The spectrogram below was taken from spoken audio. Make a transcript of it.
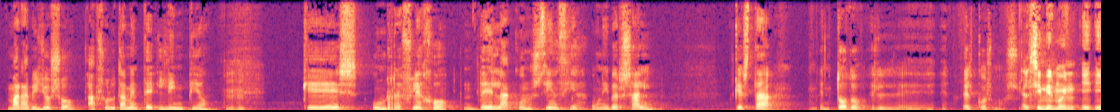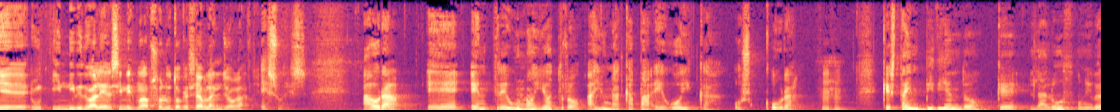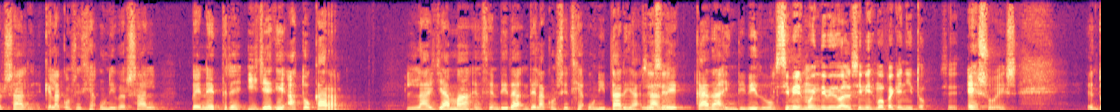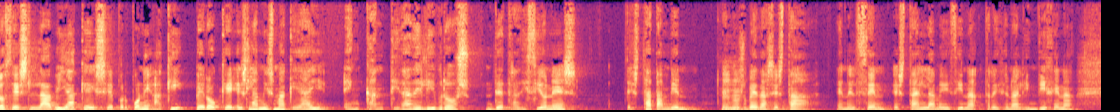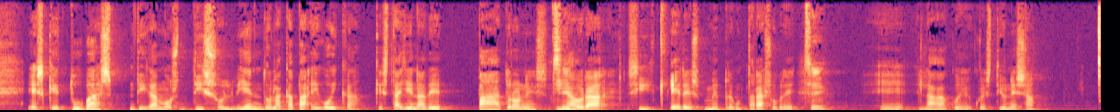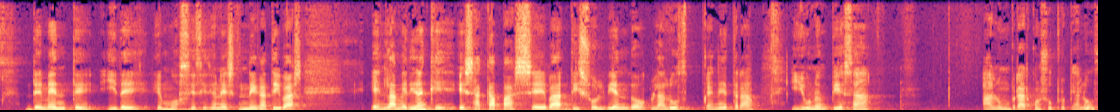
maravilloso, absolutamente limpio, que es un reflejo de la conciencia universal que está en todo el, eh, el cosmos. El sí mismo in- i- individual y el sí mismo absoluto que se habla en yoga. Eso es. Ahora, eh, entre uno y otro hay una capa egoica, oscura, que está impidiendo que la luz universal, que la conciencia universal penetre y llegue a tocar la llama encendida de la conciencia unitaria, Sí, la sí. de cada individuo. El sí mismo individual, el sí mismo pequeñito. Sí. Eso es. Entonces, la vía que se propone aquí, pero que es la misma que hay en cantidad de libros de tradiciones, está también en los Vedas, está en el Zen, está en la medicina tradicional indígena. Es que tú vas, digamos, disolviendo la capa egoica que está llena de patrones Sí. y ahora, si quieres, me preguntarás sobre Sí. eh, la cu- cuestión esa de mente y de emociones negativas, en la medida en que esa capa se va disolviendo, la luz penetra y uno empieza alumbrar con su propia luz,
